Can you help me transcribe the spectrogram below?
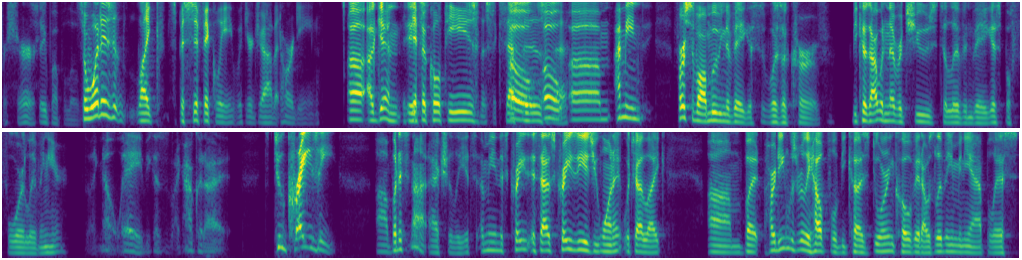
for sure. shape up a little. So what is it like specifically with your job at Jardin? uh, again, The it's, difficulties, the successes. Oh, the- oh um, I mean, first of all, moving to Vegas was a curve because I would never choose to live in Vegas before living here. Like, no way, because like, how could I? It's too crazy. Uh, but it's not actually. It's, I mean, it's crazy. It's as crazy as you want it, which I like. Um, but Jardin was really helpful because during COVID, I was living in Minneapolis.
